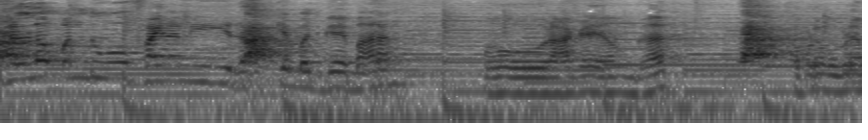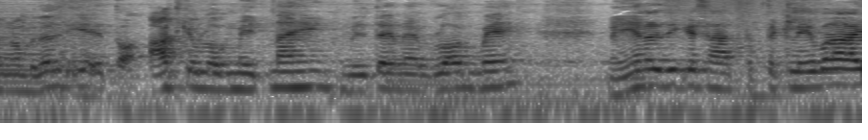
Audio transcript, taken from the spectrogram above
हेलो बंधुओं फाइनली रात के बज गए बारह और आ गए हम घर। कपड़े वपड़े हमने बदल दिए। तो आज के ब्लॉग में इतना ही। मिलते हैं नए ब्लॉग में। नई एनर्जी के साथ। तब तक ले बाय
